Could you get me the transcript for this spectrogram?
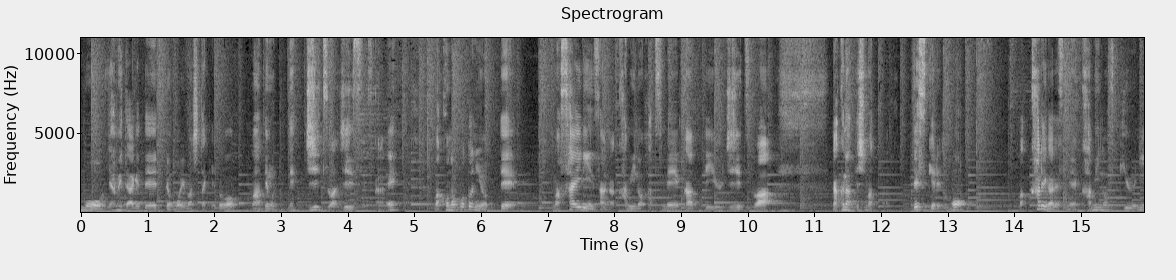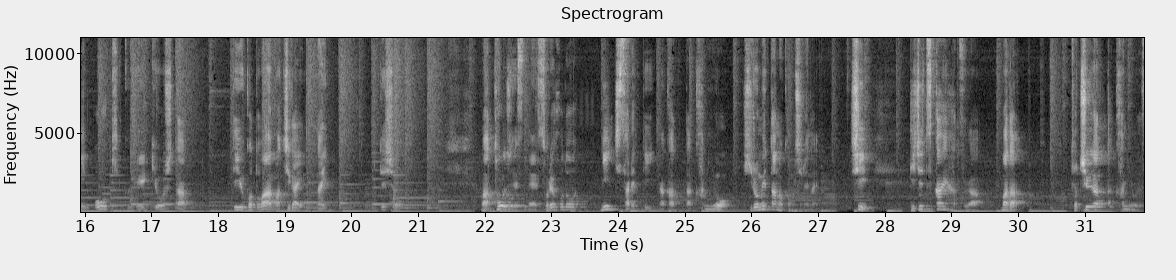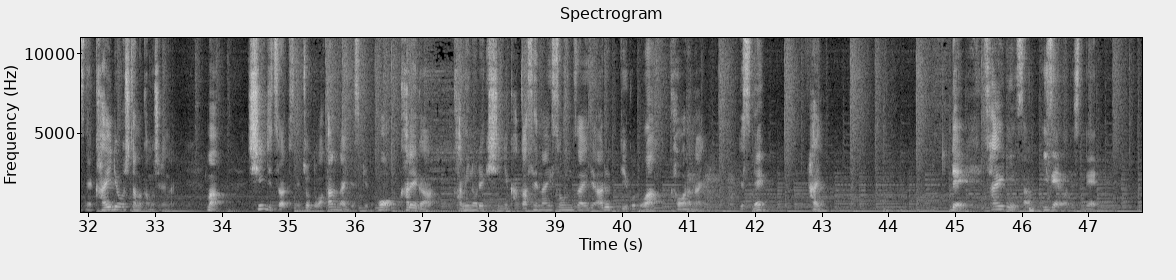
もうやめてあげてって思いましたけどまあでもね事実は事実ですからね、まあ、このことによって、まあ、サイリンさんが紙の発明家っていう事実はなくなってしまったんですけれども、まあ、彼がですね紙の普及に大きく影響したっていうことは間違いないでしょう。まあ、当時ですねそれほど認知されていなかった紙を広めたのかもしれないし技術開発がまだ途中だった紙をですね改良したのかもしれない。まあ真実はですねちょっと分かんないですけども彼が紙の歴史に欠かせない存在であるっていうことは変わらないですね。はい。でサイリンさん以前はですね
